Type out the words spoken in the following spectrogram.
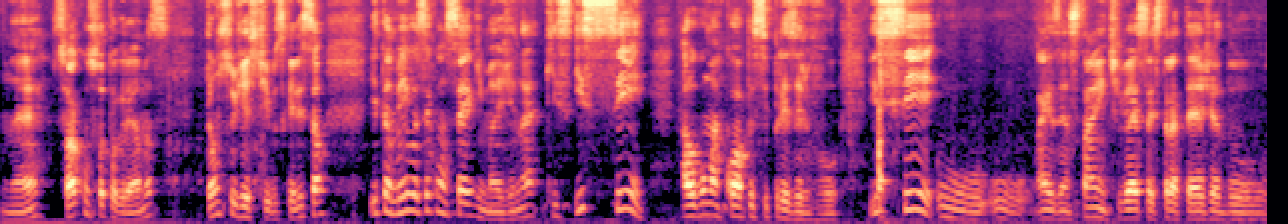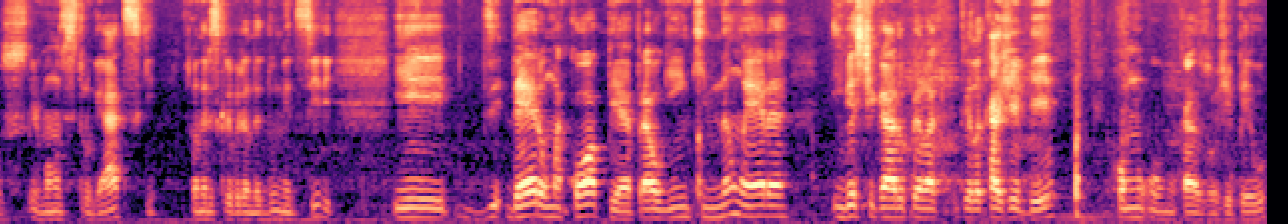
né? Só com os fotogramas tão sugestivos que eles são, e também você consegue imaginar que e se alguma cópia se preservou, e se o, o Eisenstein tivesse a estratégia dos irmãos Strugatsky, quando eles escreveram The Doomed City, e deram uma cópia para alguém que não era investigado pela, pela KGB, como, ou no caso o GPU,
